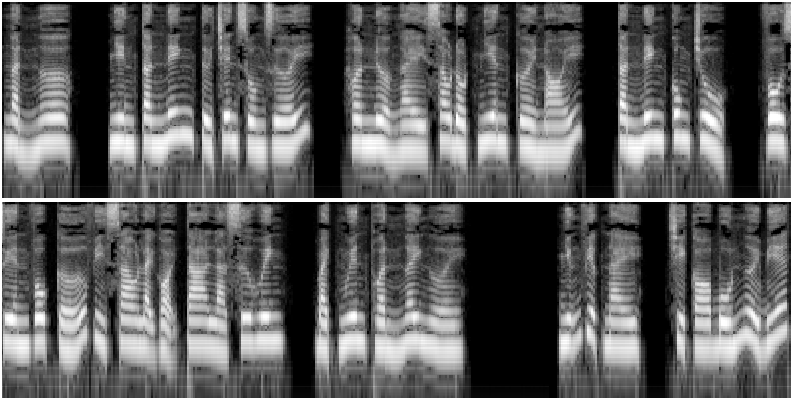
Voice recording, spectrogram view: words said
ngẩn ngơ, nhìn tần ninh từ trên xuống dưới, hơn nửa ngày sau đột nhiên cười nói, tần ninh cung chủ, vô duyên vô cớ vì sao lại gọi ta là sư huynh, Bạch Nguyên Thuần ngây người. Những việc này, chỉ có bốn người biết,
